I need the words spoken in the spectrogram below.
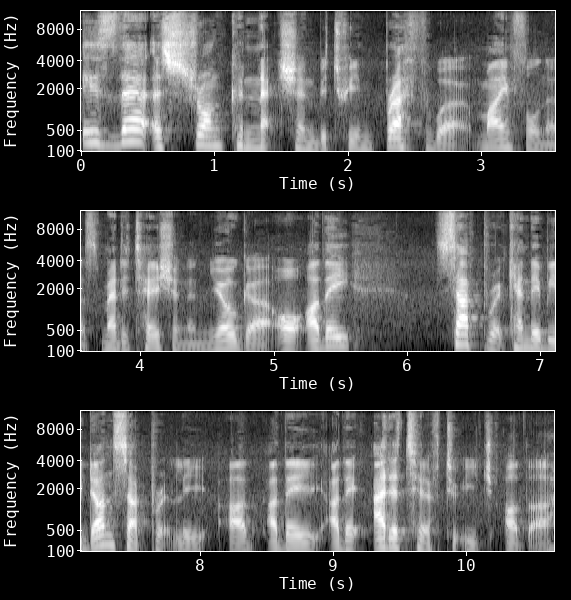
is there a strong connection between breath work, mindfulness, meditation, and yoga, or are they separate? Can they be done separately? Are, are they are they additive to each other?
